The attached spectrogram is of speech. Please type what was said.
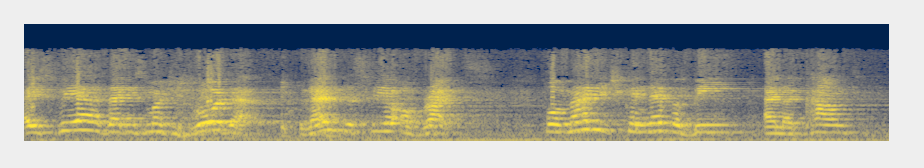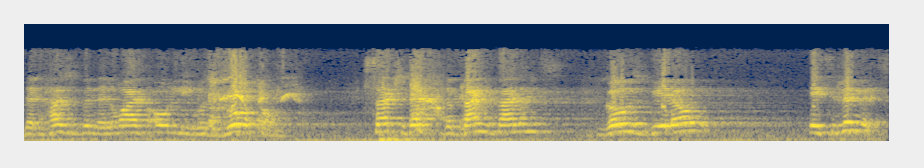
a sphere that is much broader than the sphere of rights. For marriage can never be an account that husband and wife only was brought on, such that the bank balance goes below its limits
